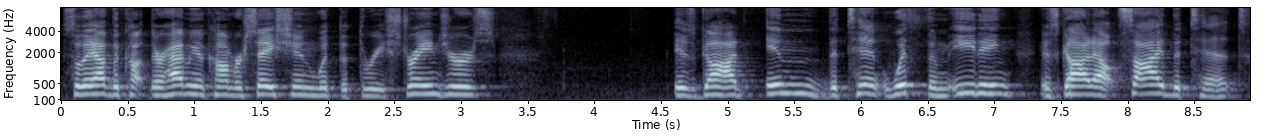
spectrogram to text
so they have the, they're having a conversation with the three strangers. Is God in the tent with them eating? Is God outside the tent?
